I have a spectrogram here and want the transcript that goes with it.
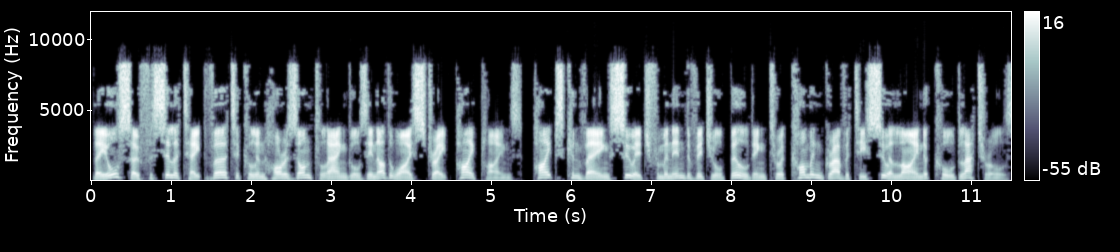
They also facilitate vertical and horizontal angles in otherwise straight pipelines. Pipes conveying sewage from an individual building to a common gravity sewer line are called laterals.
